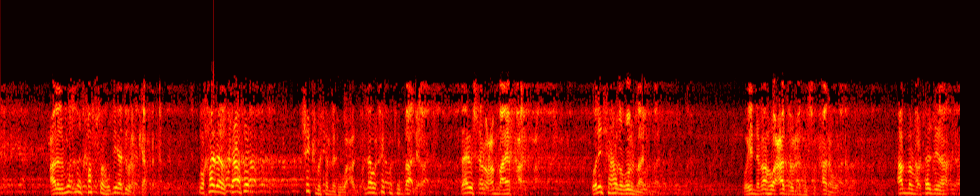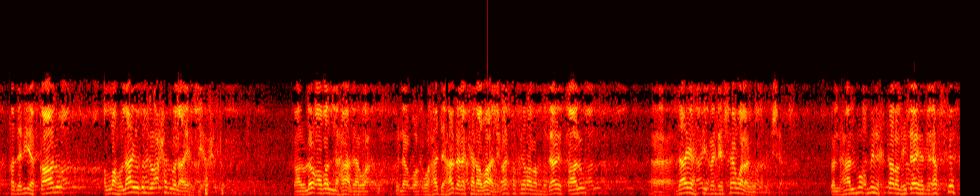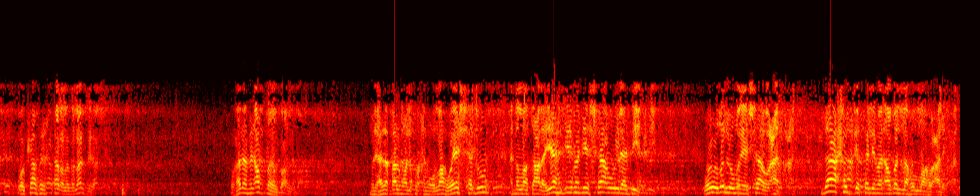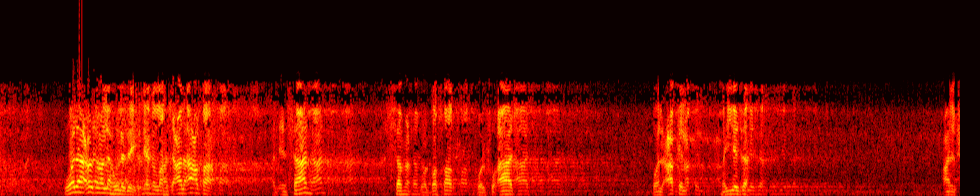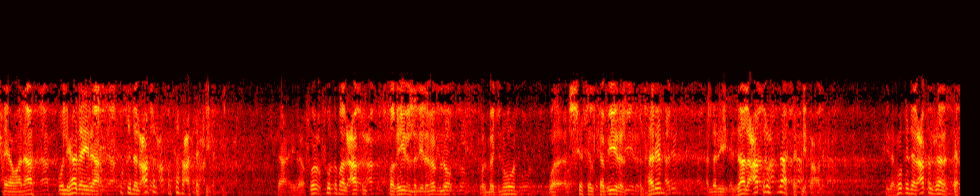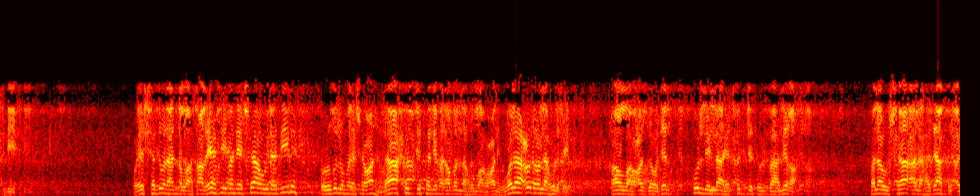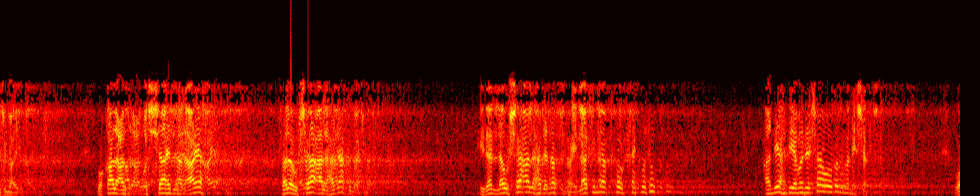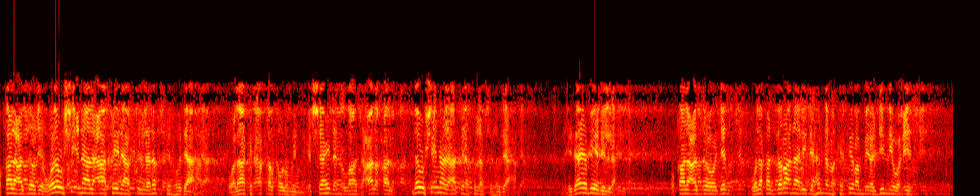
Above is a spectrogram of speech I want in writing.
على المؤمن خصه بها دون الكافر. وخذ الكافر حكمة منه وعدل له حكمة بالغة لا يسأل عما يفعل وليس هذا ظلما وإنما هو عدل منه سبحانه وتعالى. أما المعتزلة القدرية قالوا الله لا يضل أحد ولا يهدي أحد. قالوا لو أضل هذا وهدى هذا لكان ظالما ففرارا من ذلك قالوا آه، لا يهدي من يشاء ولا يضل من يشاء. بل المؤمن اختار الهداية بنفسه والكافر اختار الإضلال بنفسه؟ وهذا من أفضل الباطل. ولهذا قال المؤلف رحمه الله ويشهدون أن الله تعالى يهدي من يشاء إلى دينه ويضل من يشاء عنه. لا حجة لمن أضله الله عليه. ولا عذر له لديه لأن الله تعالى أعطى الإنسان السمع والبصر والفؤاد والعقل ميزة عن الحيوانات ولهذا إذا فقد العقل ارتفع التكليف يعني إذا فقد العقل الصغير الذي لم يبلغ والمجنون والشيخ الكبير الهرم الذي زال عقله لا تكليف عليه. إذا فقد العقل زال التكليف. ويشهدون أن الله تعالى يهدي من يشاء إلى دينه ويضل من يشاء عنه. لا حجة لمن أضله الله عليه ولا عذر له لديه. قال الله عز وجل قل لله الحجة البالغة فلو شاء لهداكم أجمعين. وقال عز والشاهد من الآية فلو شاء لهداكم أجمعين. إذا لو شاء لهدى الناس أجمعين لكن أكثر حكمته أن يهدي من يشاء ويضل من يشاء. وقال عز وجل ولو شئنا لآتينا كل نفس هداها. ولكن حق القول مني. الشاهد أن الله تعالى قال لو شئنا لآتينا كل نفس هداها. الهداية بيد الله. وقال عز وجل ولقد ذرأنا لجهنم كثيرا من الجن والإنس.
